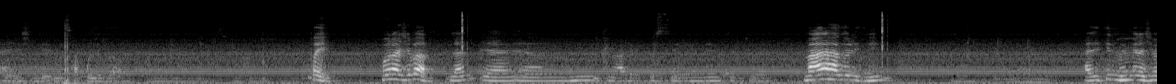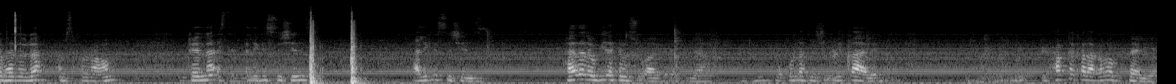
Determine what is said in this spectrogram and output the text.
يعني إيش ال DNS؟ حق اللي طيب هنا يا شباب لأن يعني معنا هذول الاثنين. الاثنين مهمين يا شباب هذول. امس اخذناهم قلنا ال extensions ال extensions هذا لو جي لك أنا سؤال يقول لك شيء قالب يحقق الأغراض التالية.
